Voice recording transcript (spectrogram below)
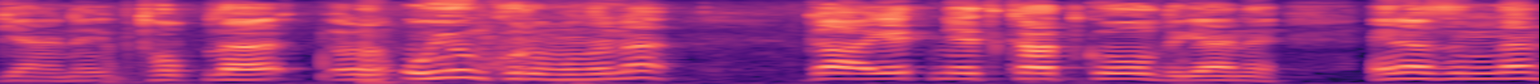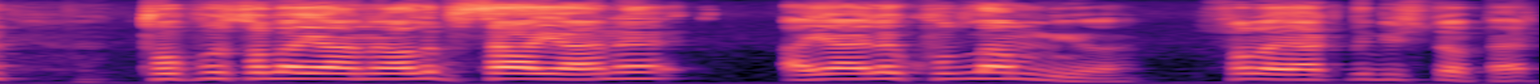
Yani topla oyun kurumuna gayet net katkı oldu. Yani en azından topu sol ayağını alıp sağ ayağını ayağıyla kullanmıyor. Sol ayaklı bir stoper.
